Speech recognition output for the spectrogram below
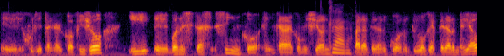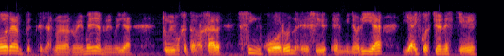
eh, Julieta Calcoff y yo, y eh, vos necesitas cinco en cada comisión para tener quórum. Tuvo que esperar media hora, de las nueve a nueve y media, nueve y media tuvimos que trabajar sin quórum, es decir, en minoría, y hay cuestiones que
